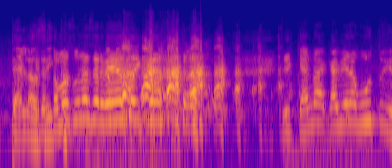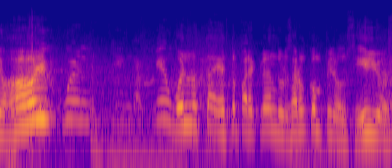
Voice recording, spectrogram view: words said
Te lo te tomas una cerveza y que, y que anda acá bien a gusto y ay, güey, qué bueno está esto, para que lo endulzaron con piloncillos.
